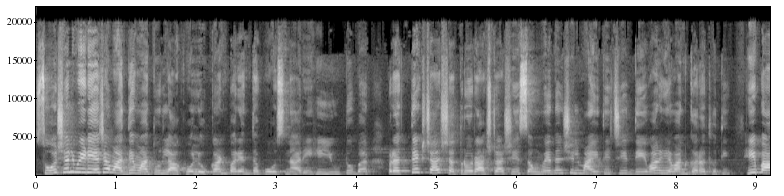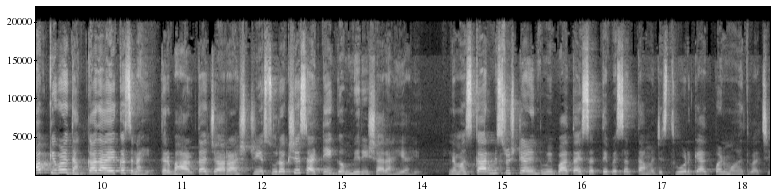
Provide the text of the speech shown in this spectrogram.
सोशल मीडियाच्या माध्यमातून लाखो लोकांपर्यंत पोहोचणारी ही यूट्यूबर प्रत्यक्षात शत्रू राष्ट्राशी संवेदनशील माहितीची देवाणघेवाण करत होती. ही बाब केवळ धक्कादायकच नाही तर भारताच्या राष्ट्रीय सुरक्षेसाठी गंभीर इशाराही आहे. नमस्कार मी सृष्टी आणि तुम्ही पाहताय सत्य पे सत्ता. म्हणजेच थोडक्यात पण महत्त्वाचे.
